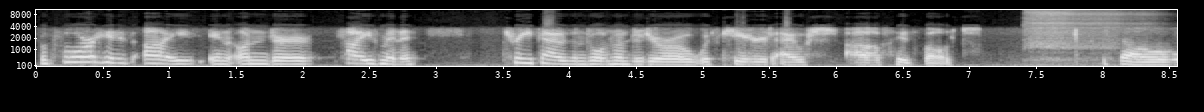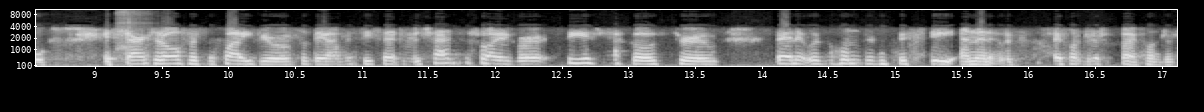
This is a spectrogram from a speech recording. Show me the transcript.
before his eyes, in under five minutes, 3,100 euro was cleared out of his vault. So it started off as a five euro, so they obviously said, we'll chance a fiver, see if that goes through. Then it was 150, and then it was 500, 500,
